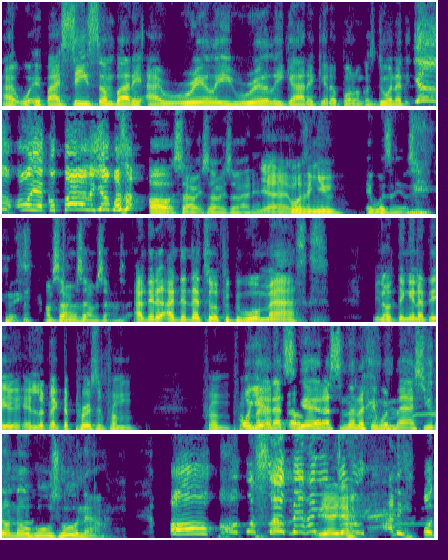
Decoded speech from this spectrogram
I if I see somebody, I really, really gotta get up on them because doing that, yo, oh yeah, compadre, yo, what's up? Oh, sorry, sorry, sorry. Yeah, it wasn't you. it wasn't. It was, I'm sorry, I'm sorry, I'm sorry, I'm sorry. I did. I did that to a few people with masks. You know, thinking that they it looked like the person from from. from Oh yeah, that's Up. yeah, that's another thing with masks. You don't know who's who now. Oh, oh, what's up, man? How you Yeah, yeah. doing? I mean, oh,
